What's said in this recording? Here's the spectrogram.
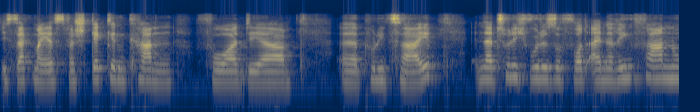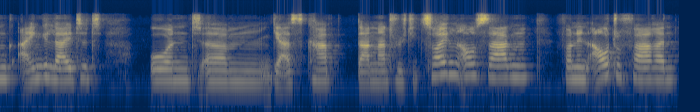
ich sag mal jetzt, verstecken kann vor der äh, Polizei. Natürlich wurde sofort eine Ringfahndung eingeleitet und ähm, ja, es gab dann natürlich die Zeugenaussagen von den Autofahrern.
